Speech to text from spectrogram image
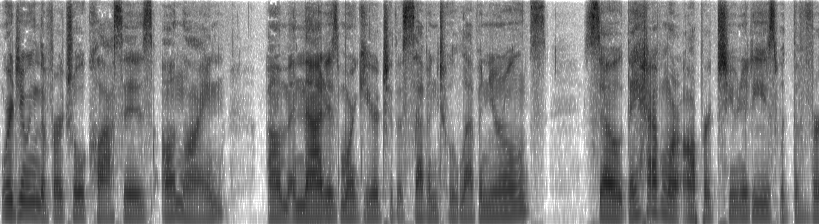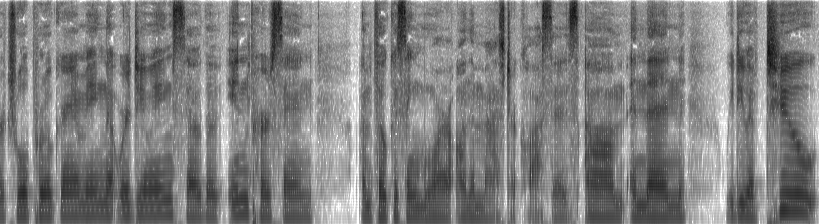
we're doing the virtual classes online, um, and that is more geared to the seven to 11 year olds. So they have more opportunities with the virtual programming that we're doing. So the in person, I'm focusing more on the master classes. Um, and then we do have two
